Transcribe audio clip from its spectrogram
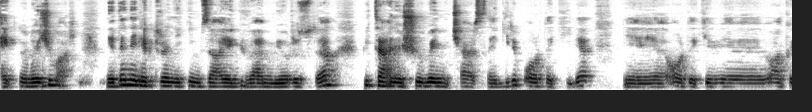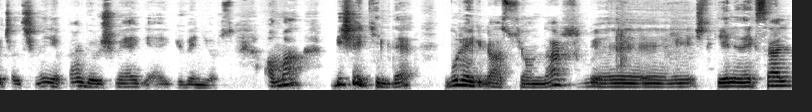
teknoloji var. Neden elektronik imzaya güvenmiyoruz da bir tane şubenin içerisine girip oradakiyle e, oradaki e, banka çalışanı yapan görüşmeye e, güveniyoruz. Ama bir şekilde bu regülasyonlar e, işte geleneksel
